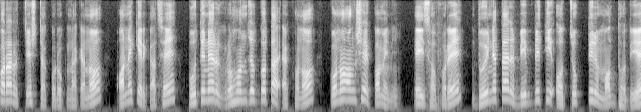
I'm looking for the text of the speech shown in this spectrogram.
করার চেষ্টা করুক না কেন, অনেকের কাছে পুতিনের গ্রহণযোগ্যতা এখনও কোনো অংশে কমেনি। এই সফরে দুই নেতার বিবৃতি ও চুক্তির মধ্য দিয়ে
